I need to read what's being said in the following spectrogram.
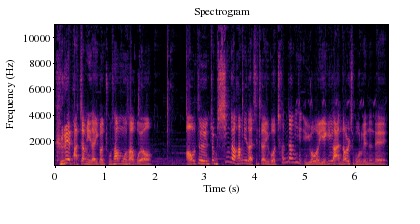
그래 봤자입니다. 이건 조삼모사고요. 아무튼 좀 심각합니다 진짜 이거 천장 이거 얘기가 안 나올지 모르겠는데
